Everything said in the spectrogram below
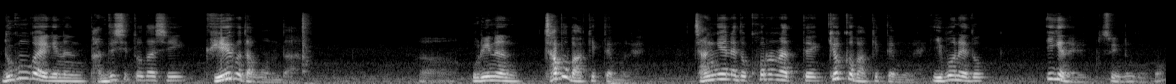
누군가에게는 반드시 또다시 기회로 다가온다. 어, 우리는 잡아봤기 때문에 작년에도 코로나 때 겪어봤기 때문에 이번에도 이겨낼 수 있는 거고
